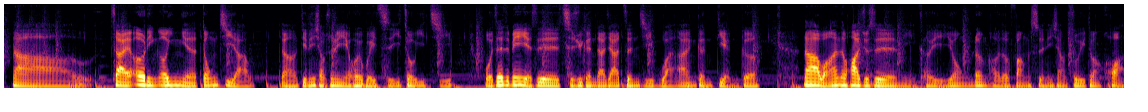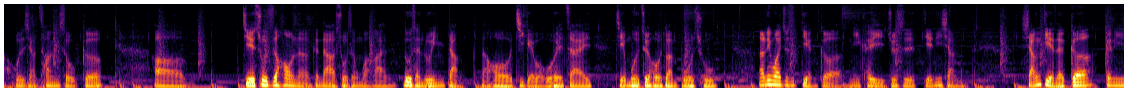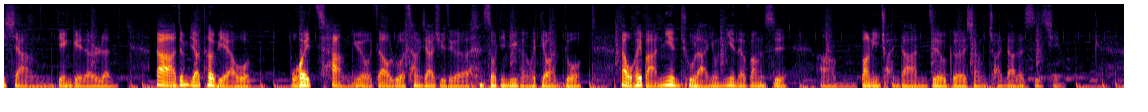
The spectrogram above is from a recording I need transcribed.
那在二零二一年的冬季啊，呃，点点小碎念也会维持一周一集。我在这边也是持续跟大家征集晚安跟点歌。那晚安的话，就是你可以用任何的方式，你想说一段话，或者想唱一首歌，呃，结束之后呢，跟大家说声晚安，录成录音档，然后寄给我，我会在节目的最后一段播出。那另外就是点歌，你可以就是点你想想点的歌，跟你想点给的人。那这边比较特别啊，我不会唱，因为我知道如果唱下去，这个 收听率可能会掉很多。那我会把它念出来，用念的方式，嗯，帮你传达你这首歌想传达的事情。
